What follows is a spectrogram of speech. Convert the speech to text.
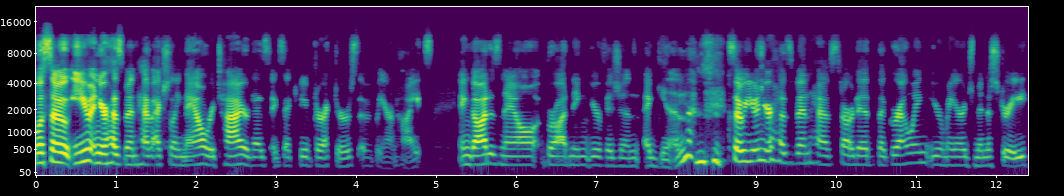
Well, so you and your husband have actually now retired as executive directors of Barren Heights, and God is now broadening your vision again. so you and your husband have started the Growing Your Marriage ministry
